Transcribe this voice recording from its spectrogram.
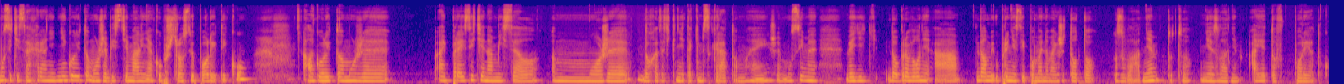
Musíte sa chrániť nie kvôli tomu, že by ste mali nejakú pštrosiu politiku, ale kvôli tomu, že aj presite na mysel môže dochádzať k nej takým skratom, hej? že musíme vedieť dobrovoľne a veľmi úprimne si pomenovať, že toto zvládnem, toto nezvládnem a je to v poriadku.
